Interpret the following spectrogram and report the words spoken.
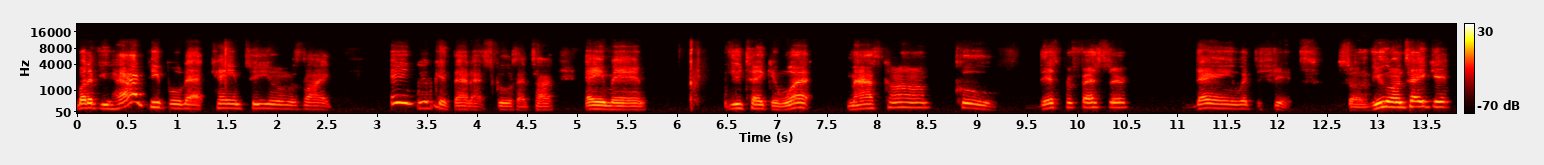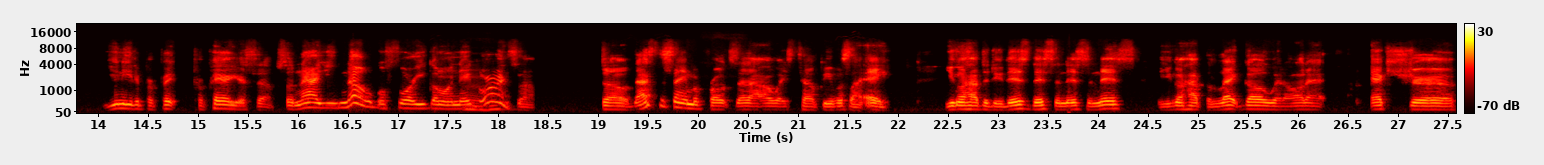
But if you had people that came to you and was like, and you get that at schools at time. Hey man, you taking what? Mass com? Cool. This professor, they ain't with the shits. So if you're gonna take it, you need to prepare prepare yourself. So now you know before you go on their mm-hmm. grind some. So that's the same approach that I always tell people. It's like, hey, you're gonna have to do this, this, and this, and this. You're gonna have to let go with all that extra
